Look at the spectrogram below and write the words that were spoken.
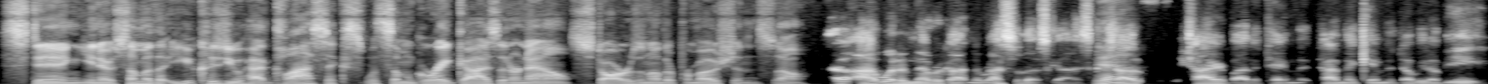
Sting, you know, some of the you because you had classics with some great guys that are now stars in other promotions. So I, I would have never gotten the rest of those guys because Yeah. I would have retired by the time the time they came to WWE.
